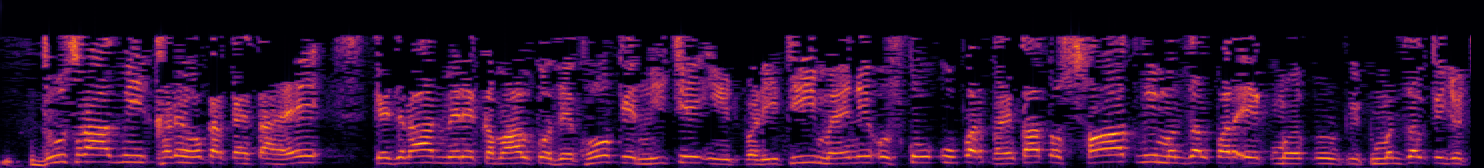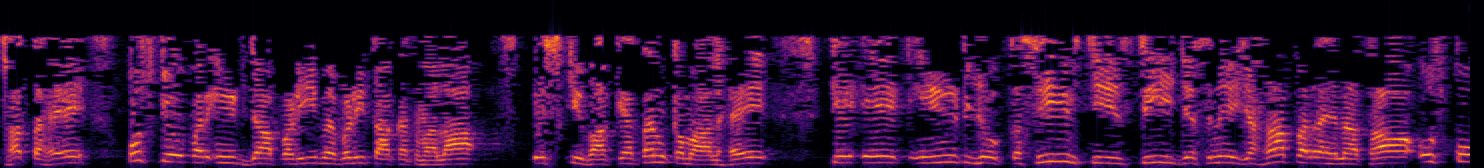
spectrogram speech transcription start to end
دوسرا آدمی کھڑے ہو کر کہتا ہے کہ جناب میرے کمال کو دیکھو کہ نیچے اینٹ پڑی تھی، میں نے اس کو اوپر پھینکا تو ساتویں منزل پر ایک منزل کی جو چھت ہے، اس کے اوپر اینٹ جا پڑی۔ میں بڑی طاقت والا، اس کی واقعتاً کمال ہے کہ ایک اینٹ جو کثیر چیز تھی جس نے یہاں پر رہنا تھا، اس کو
